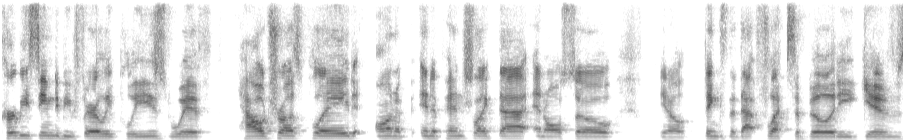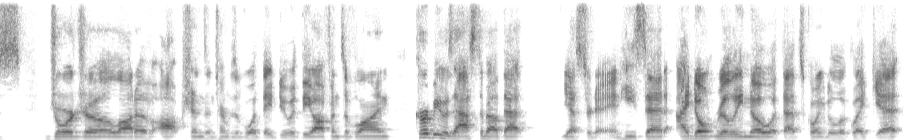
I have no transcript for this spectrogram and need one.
Kirby seemed to be fairly pleased with how Truss played on a in a pinch like that, and also, you know, thinks that that flexibility gives Georgia a lot of options in terms of what they do with the offensive line. Kirby was asked about that yesterday, and he said, I don't really know what that's going to look like yet.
